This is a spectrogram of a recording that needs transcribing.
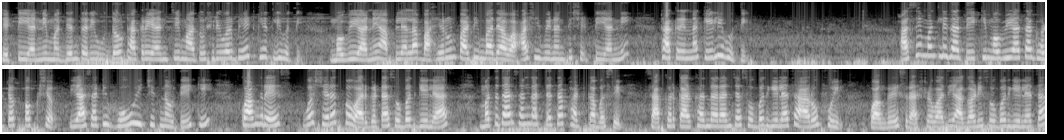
शेट्टी यांनी मध्यंतरी उद्धव ठाकरे यांची मातोश्रीवर भेट घेतली होती. मवियाने आपल्याला बाहेरून पाठिंबा द्यावा अशी विनंती शेट्टी यांनी ठाकरेंना केली होती. असे म्हटले जाते की मवियाचा घटक पक्ष यासाठी होऊ इच्छित नव्हते की काँग्रेस व शरद पवार गटासोबत गेल्यास मतदारसंघात त्याचा फाटका बसेल. साखर कारखानदारांच्या सोबत गेल्याचा आरोप होईल. काँग्रेस राष्ट्रवादी आघाडीसोबत गेल्याचा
